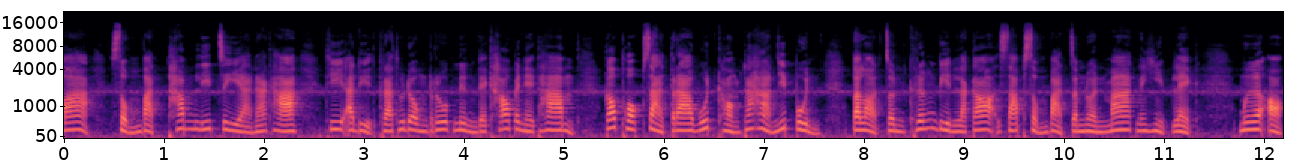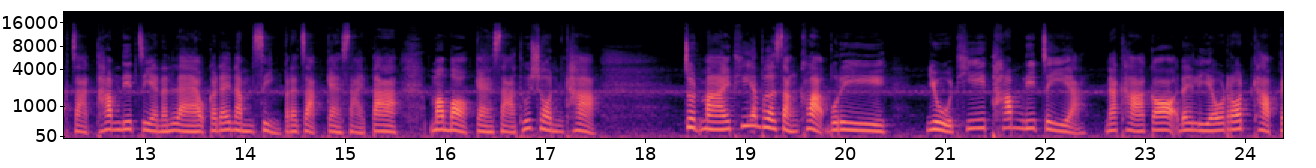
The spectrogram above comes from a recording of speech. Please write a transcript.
ว่าสมบัติถ้ำลิเจียนะคะ ที่อดีตพระธุดงรูปหนึ่งได้เข้าไปในถ้ำก็พบศาสตราวุธของทหารญี่ปุ่น ตลอดจนเครื่องบินและก็ทรัพย์สมบัติจำนวนมากในหีบเหล็กเมื่อออกจากถ้ำลิเจียนั้นแล้ว ก็ได้นำสิ่งประจักษ์แก่สายตา มาบอกแก่สาธุชนค่ะ จุดหมายที่อำเภอสังขละบุรี อยู่ที่ถ้ำลิเจียนะคะ ก็ได้เลี้ยวรถขับไป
